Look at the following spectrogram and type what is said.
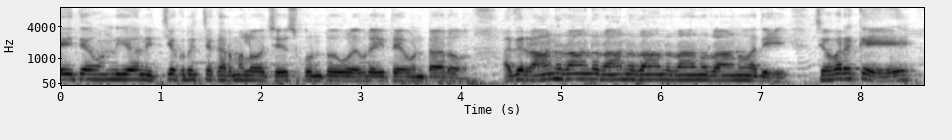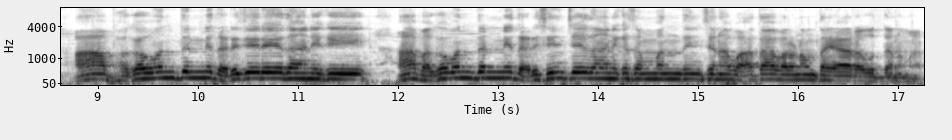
అయితే ఉండియో నిత్యకృత్య కర్మలో చేసుకుంటూ ఎవరైతే ఉంటారో అది రాను రాను రాను రాను రాను రాను అది చివరికి ఆ భగవంతుణ్ణి దరిచేరేదానికి ఆ భగవంతుణ్ణి దర్శించేదానికి సంబంధించిన వాతావరణం తయారవుద్దన్నమాట.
